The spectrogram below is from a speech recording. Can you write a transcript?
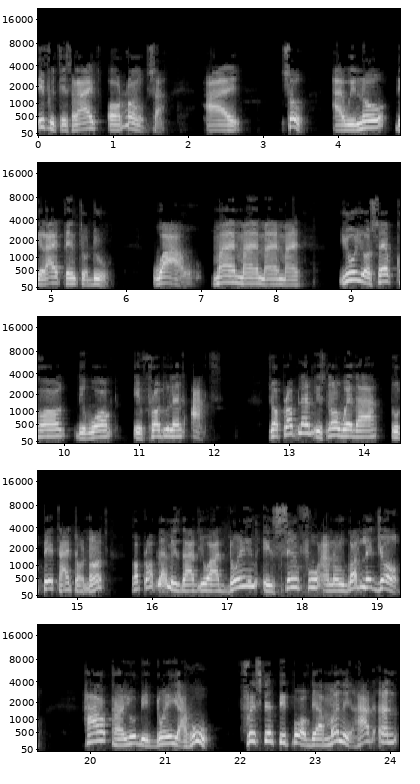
if it is right or wrong, sir. I, so I will know the right thing to do. Wow. My, my, my, my. You yourself called the work a fraudulent act. Your problem is not whether to pay tithe or not. Your problem is that you are doing a sinful and ungodly job. How can you be doing Yahoo, frisking people of their money, hard-earned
